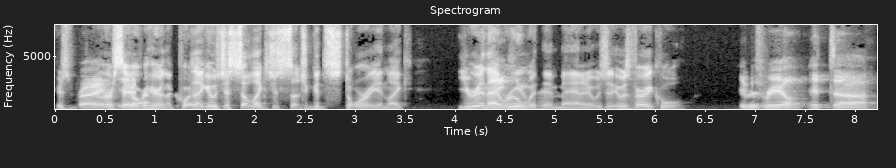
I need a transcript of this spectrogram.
here's right, Irsay yeah. over here in the court like it was just so like just such a good story and like you're in that Thank room you. with him man and it was it was very cool it was real it uh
